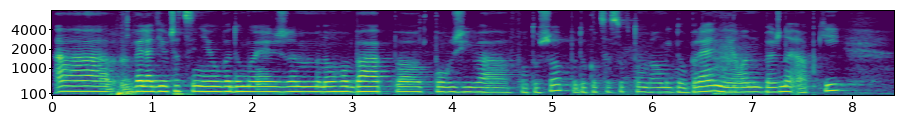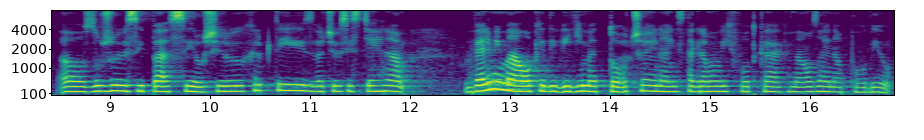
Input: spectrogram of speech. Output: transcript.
A veľa dievčat si neuvedomuje, že mnoho báb používa Photoshop, dokonca sú v tom veľmi dobré, nielen bežné apky. Zužujú si pasy, rozširujú chrbty, zväčšujú si stehna Veľmi málo kedy vidíme to, čo je na Instagramových fotkách naozaj na pódiu.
